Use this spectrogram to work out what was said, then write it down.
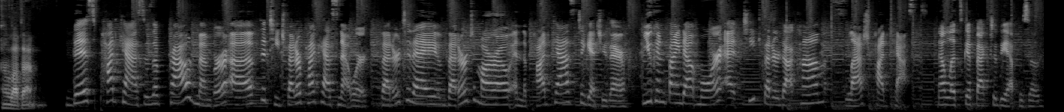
I love that. This podcast is a proud member of the Teach Better Podcast Network. Better today, better tomorrow, and the podcast to get you there. You can find out more at teachbetter.com slash podcasts. Now let's get back to the episode.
